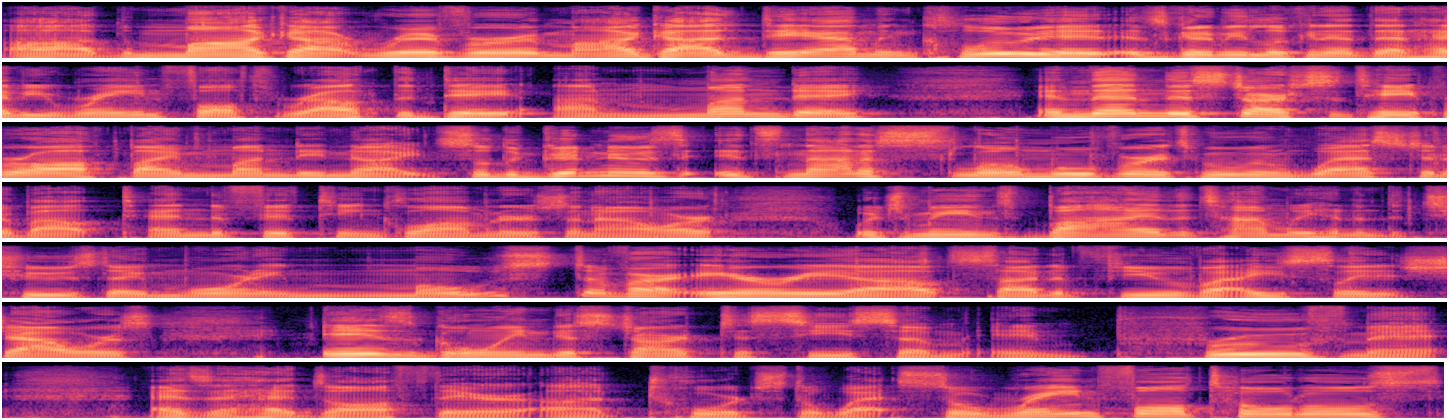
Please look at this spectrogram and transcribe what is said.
uh, the Magat River, Magat Dam included, is going to be looking at that heavy rainfall throughout the day on Monday. And then this starts to taper off by Monday night. So the good news, it's not a slow mover. It's moving west at about 10 to 15 kilometers an hour, which means by the time we head into Tuesday morning, most of our area outside a few isolated showers is going to start to see some improvement as it heads off there uh, towards the west. So rainfall totals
